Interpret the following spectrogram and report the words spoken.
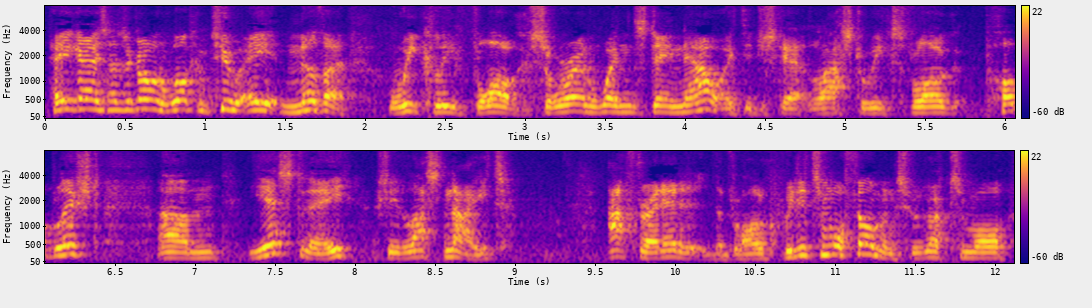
Hey guys, how's it going? Welcome to another weekly vlog. So we're on Wednesday now. I did just get last week's vlog published. Um, yesterday, actually last night, after I'd edited the vlog, we did some more filming, so we got some more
